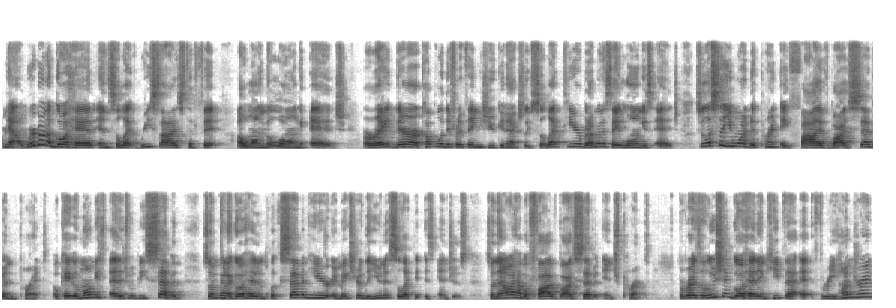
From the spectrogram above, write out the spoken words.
Now, we're going to go ahead and select resize to fit along the long edge. All right, there are a couple of different things you can actually select here, but I'm going to say longest edge. So let's say you wanted to print a 5 by 7 print. Okay, the longest edge would be 7. So I'm going to go ahead and click 7 here and make sure the unit selected is inches. So now I have a 5 by 7 inch print. For resolution, go ahead and keep that at 300.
